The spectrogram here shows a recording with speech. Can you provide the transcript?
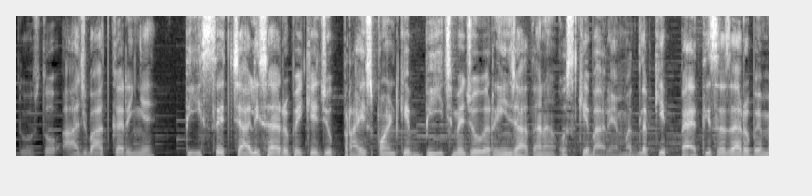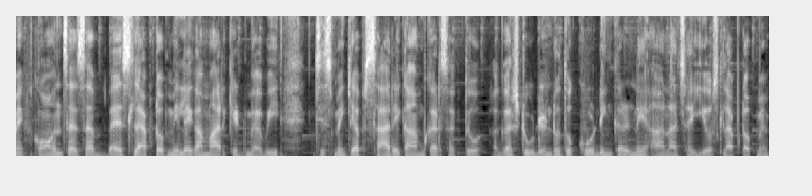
दोस्तों, आज बात करेंगे तीस से चालीस हज़ार रुपये के जो प्राइस पॉइंट के बीच में जो रेंज आता है ना, उसके बारे में। मतलब कि पैंतीस हज़ार रुपये में कौन सा ऐसा बेस्ट लैपटॉप मिलेगा मार्केट में अभी, जिसमें कि आप सारे काम कर सकते हो। अगर स्टूडेंट हो तो कोडिंग करने आना चाहिए उस लैपटॉप में।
